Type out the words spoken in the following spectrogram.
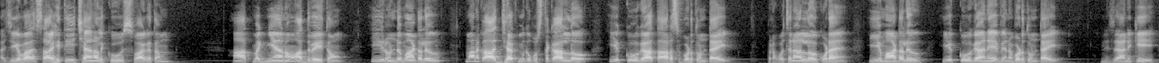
అజిగవ సాహితీ ఛానల్కు స్వాగతం. ఆత్మజ్ఞానం అద్వైతం. ఈ రెండు మాటలు మనకు ఆధ్యాత్మిక పుస్తకాల్లో ఎక్కువగా తారసపడుతుంటాయి. ప్రవచనాల్లో కూడా ఈ మాటలు ఎక్కువగానే వినబడుతుంటాయి. నిజానికి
